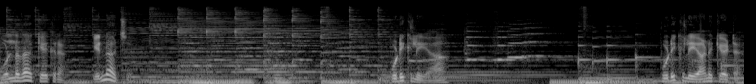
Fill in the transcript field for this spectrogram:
உன்னதான் கேக்குறேன். என்னாச்சு? பிடிக்கலையா? பிடிக்கலையான்னு கேட்டேன்.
